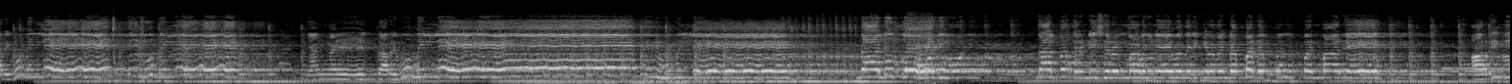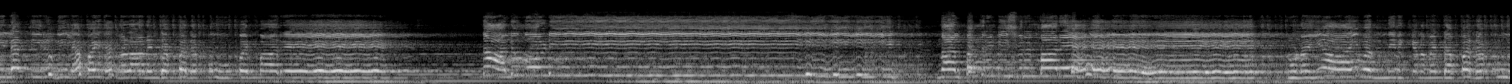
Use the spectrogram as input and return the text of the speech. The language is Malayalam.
ഞങ്ങൾക്കറിവുമില്ലേ തിരുവുമില്ലേ? ഞങ്ങൾക്കറിവുമില്ലേ തിരുവുമില്ലേ? നാലു കോടി നാൽപ്പത്തിരണ്ട് ഈശ്വരന്മാർ തുണിയായി വന്നിരിക്കണം എന്റെ പടപ്പൂപ്പന്മാരെ അറിവില തിരുവില പൈതങ്ങളാണ് എന്റെ പനപ്പൂപ്പന്മാരെ എന്റെ പനപ്പൂപ്പന്മാരെ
